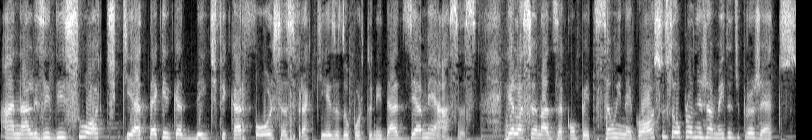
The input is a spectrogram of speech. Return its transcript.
a análise de SWOT, que é a técnica de identificar forças, fraquezas, oportunidades e ameaças relacionadas à competição em negócios ou planejamento de projetos.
